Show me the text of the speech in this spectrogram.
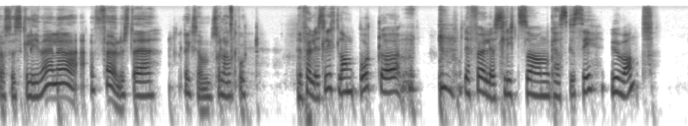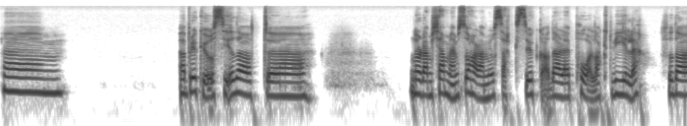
klassiske livet, eller føles det liksom så langt bort? Det føles litt langt bort, og det føles litt sånn, hva skal jeg si, uvant. Ehm, Jeg bruker jo å si da at eh, når de kommer hjem, så har de jo seks uker der det er pålagt hvile. Så da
